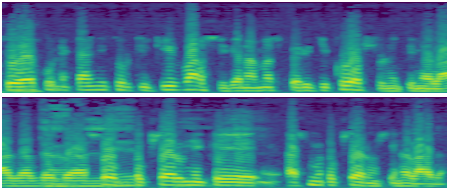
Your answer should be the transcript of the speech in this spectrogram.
και έχουν κάνει τουρκική βάση για να μας περικυκλώσουν την Ελλάδα βέβαια αυτό λέει. το ξέρουν και ας πούμε το ξέρουν στην Ελλάδα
